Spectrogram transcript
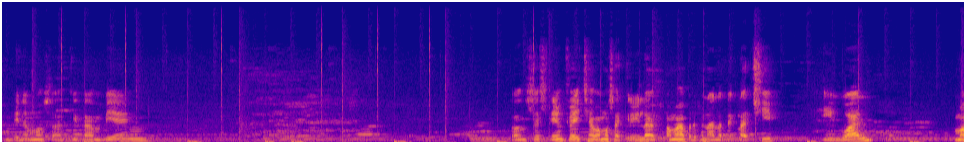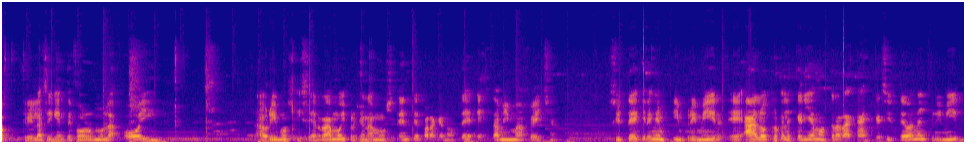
Combinamos aquí también. Entonces en fecha vamos a escribir la, vamos a presionar la tecla chip igual. Vamos a escribir la siguiente fórmula hoy. Abrimos y cerramos y presionamos enter para que nos dé esta misma fecha. Si ustedes quieren imprimir eh, ah lo otro que les quería mostrar acá es que si ustedes van a imprimir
